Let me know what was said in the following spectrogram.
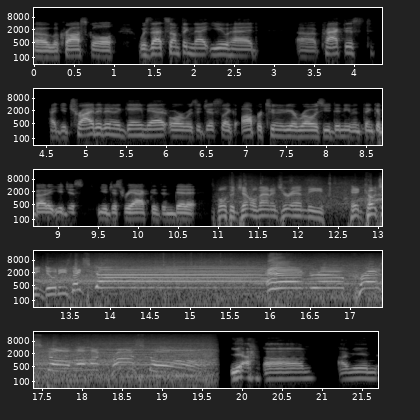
a lacrosse goal. Was that something that you had uh, practiced? Had you tried it in a game yet, or was it just like opportunity arose? You didn't even think about it. You just you just reacted and did it. Both the general manager and the head coaching duties. They score! Andrew Cristall, the lacrosse goal. Yeah, um, I mean,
